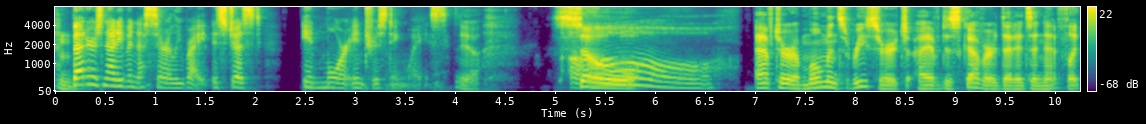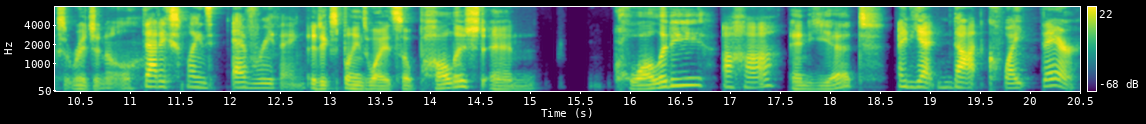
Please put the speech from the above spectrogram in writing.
Mhm. Better is not even necessarily right. It's just in more interesting ways. yeah so oh, After a moment's research, I have discovered that it's a Netflix original. that explains everything. It explains why it's so polished and quality, Uh huh. and yet And yet not quite there.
